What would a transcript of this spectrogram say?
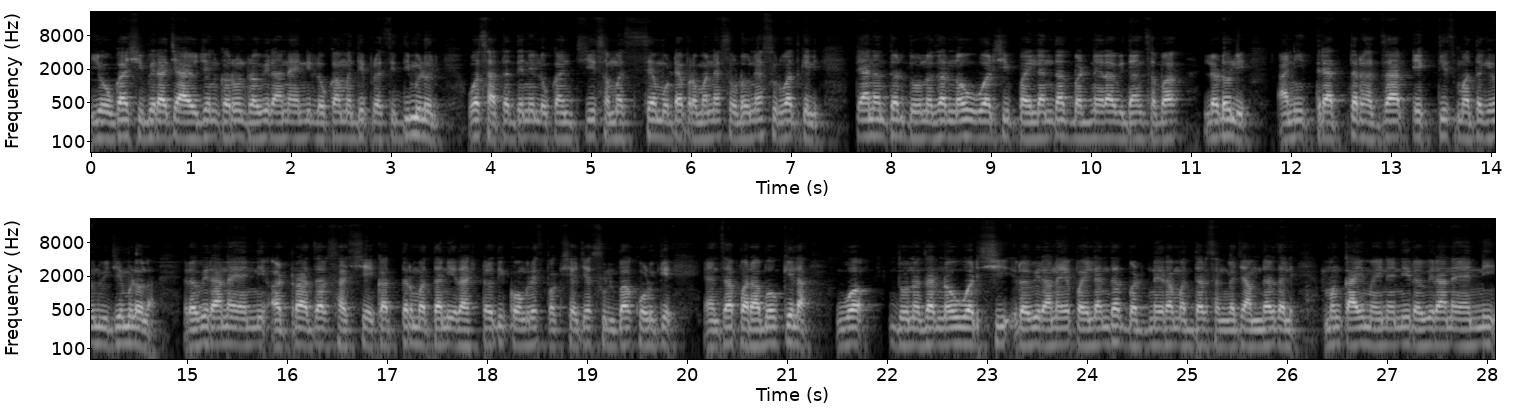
योगा शिबिराचे आयोजन करून रवी राणा यांनी लोकांमध्ये प्रसिद्धी मिळवली व सातत्याने लोकांची समस्या मोठ्या प्रमाणात सोडवण्यास सुरुवात केली. त्यानंतर दोन हजार नऊ वर्षी पहिल्यांदाच बडनेरा विधानसभा लढवली आणि त्र्याहत्तर हजार एकतीस मतं घेऊन विजय मिळवला. रवी राणा यांनी अठरा हजार सातशे एकाहत्तर मतांनी राष्ट्रवादी काँग्रेस पक्षाच्या सुलभा खोडके यांचा पराभव केला व दोन हजार नऊ वर्षी रवी राणा हे पहिल्यांदाच बडनेरा मतदारसंघाचे आमदार झाले. मग काही महिन्यांनी रवी राणा यांनी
